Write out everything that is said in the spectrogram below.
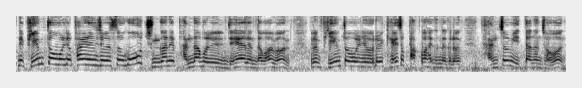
근데 BMW 파이낸셜 쓰고 중간에 반납을 이제 해야 된다고 하면 그런 BMW를 계속 바꿔야 된다 그런 단점이 있다는 점은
